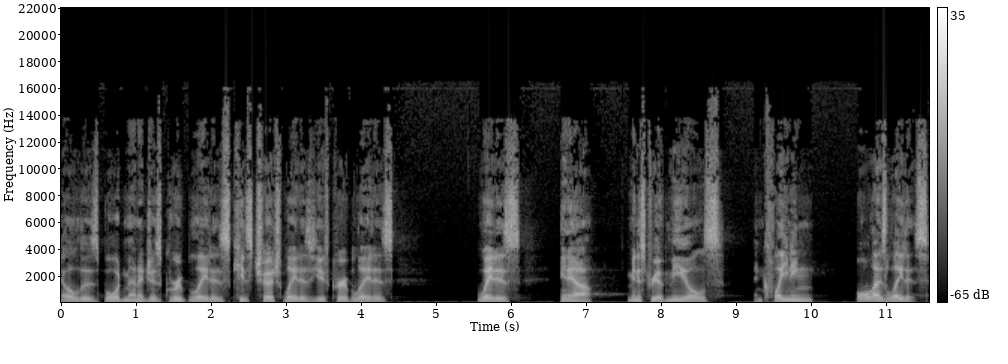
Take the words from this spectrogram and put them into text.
elders, board managers, group leaders, kids' church leaders, youth group leaders, leaders in our ministry of meals and cleaning, all those leaders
